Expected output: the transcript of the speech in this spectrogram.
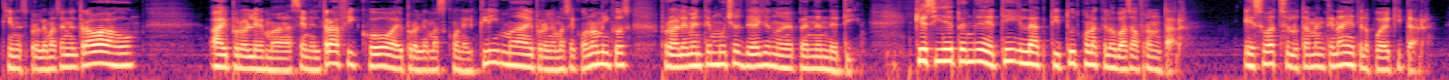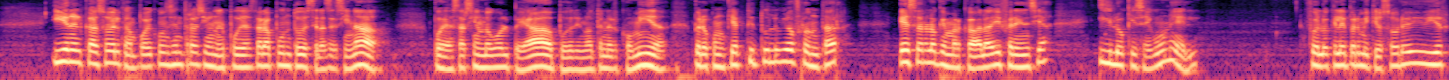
Tienes problemas en el trabajo, hay problemas en el tráfico, hay problemas con el clima, hay problemas económicos, probablemente muchos de ellos no dependen de ti que sí depende de ti la actitud con la que lo vas a afrontar. Eso absolutamente nadie te lo puede quitar. Y en el caso del campo de concentración, él podía estar a punto de ser asesinado, podía estar siendo golpeado, podría no tener comida, pero con qué actitud lo iba a afrontar, eso era lo que marcaba la diferencia y lo que según él fue lo que le permitió sobrevivir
